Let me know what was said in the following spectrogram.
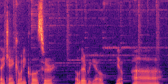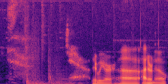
I can't go any closer. Oh, there we go. Yep. Uh, yeah, there we are. Uh, I don't know.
